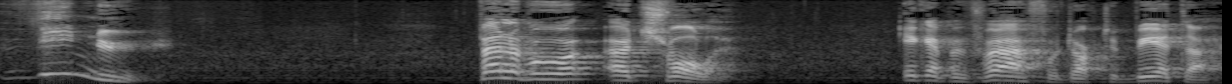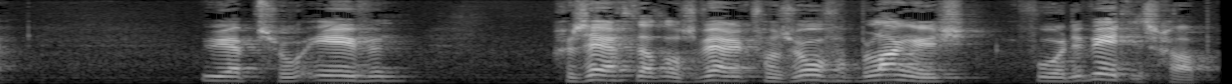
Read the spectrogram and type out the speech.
Wie nu? Pelleboer uit Zwolle. Ik heb een vraag voor dokter Beerta. U hebt zo even gezegd dat ons werk van zoveel belang is voor de wetenschap.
